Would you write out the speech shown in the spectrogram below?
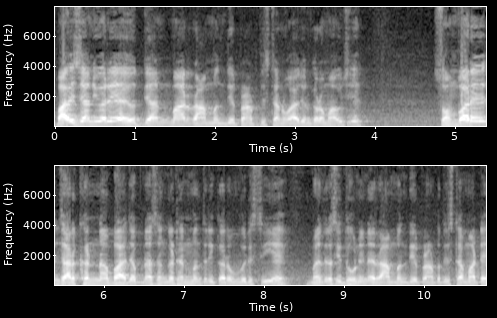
બાવીસ જાન્યુઆરીએ અયોધ્યામાં રામ મંદિર પ્રાણ પ્રતિષ્ઠાનું આયોજન કરવામાં આવ્યું છે. સોમવારે ઝારખંડના ભાજપના સંગઠન મંત્રી કરમવીરસિંહે મહેન્દ્રસિંહ ધોનીને રામ મંદિર પ્રાણ પ્રતિષ્ઠા માટે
